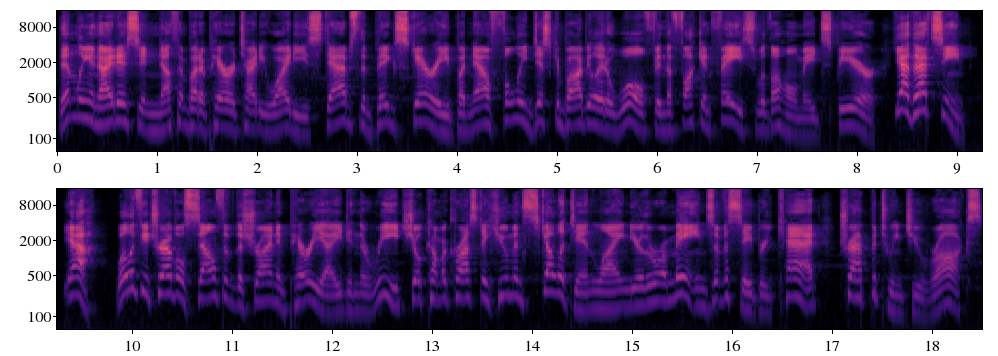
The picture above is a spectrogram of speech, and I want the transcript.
Then Leonidas, in nothing but a pair of tidy whities, stabs the big, scary, but now fully discombobulated wolf in the fucking face with a homemade spear. Yeah, that scene. Yeah. Well, if you travel south of the Shrine in Peryite in the Reach, you'll come across a human skeleton lying near the remains of a sabre cat trapped between two rocks.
